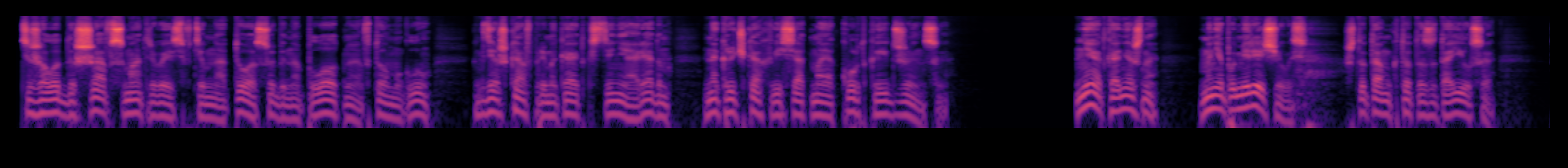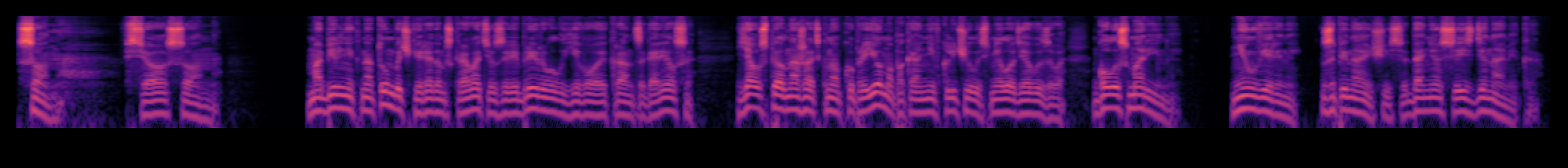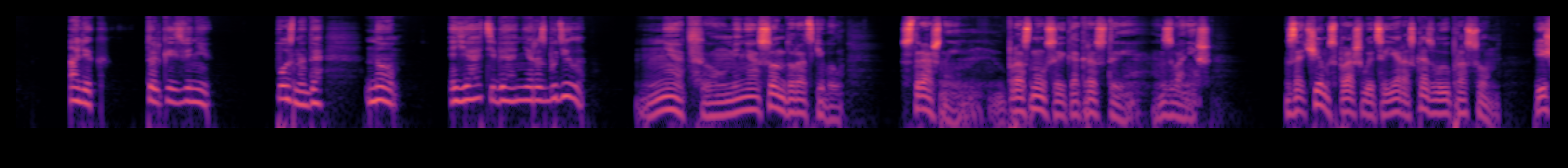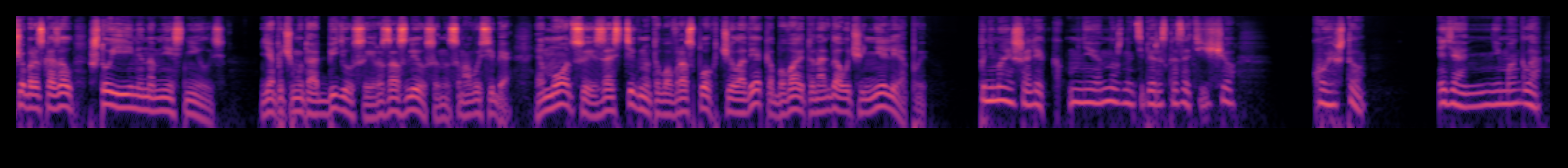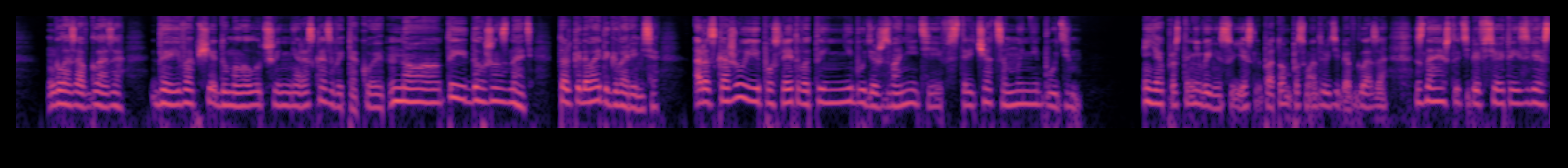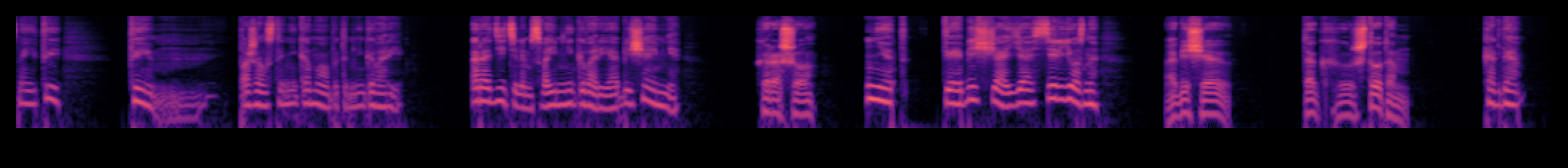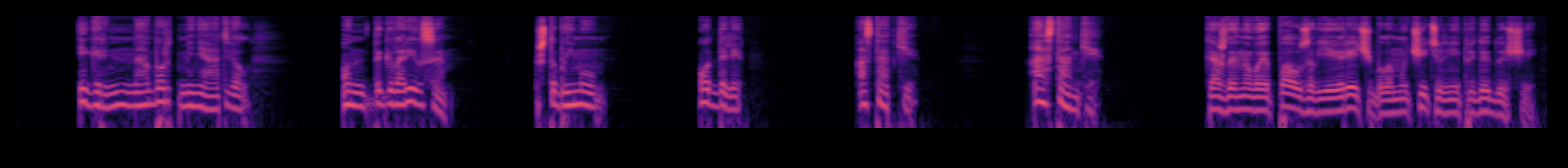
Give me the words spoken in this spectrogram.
тяжело дыша, всматриваясь в темноту, особенно плотную, в том углу, где шкаф примыкает к стене, а рядом на крючках висят моя куртка и джинсы. Нет, конечно, мне померещилось, что там кто-то затаился. Сон. Все сон. Мобильник на тумбочке рядом с кроватью завибрировал, его экран загорелся. Я успел нажать кнопку приема, пока не включилась мелодия вызова. Голос Марины. Неуверенный, запинающийся, донесся из динамика. «Олег, только извини. Поздно, да? Но я тебя не разбудила?» «Нет, у меня сон дурацкий был. Страшный. Проснулся, и как раз ты звонишь». «Зачем, спрашивается, я рассказываю про сон?» Еще бы рассказал, что именно мне снилось. Я почему-то обиделся и разозлился на самого себя. Эмоции застигнутого врасплох человека бывают иногда очень нелепы. «Понимаешь, Олег, мне нужно тебе рассказать еще кое-что. Я не могла, глаза в глаза, да и вообще думала лучше не рассказывать такое. Но ты должен знать, только давай договоримся. Расскажу, и после этого ты не будешь звонить, и встречаться мы не будем». Я просто не вынесу, если потом посмотрю тебе в глаза, зная, что тебе все это известно, и ты... Ты... Пожалуйста, никому об этом не говори. Родителям своим не говори, обещай мне». «Хорошо». «Нет, ты обещай, я серьезно». «Обещаю. Так что там?» «Когда Игорь на аборт меня отвел, он договорился, чтобы ему отдали остатки» останки». Каждая новая пауза в ее речи была мучительней предыдущей.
